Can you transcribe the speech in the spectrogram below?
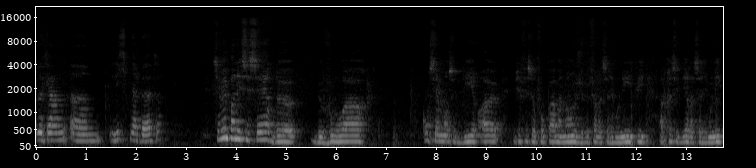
we gaan ehm, licht naar buiten. C'est même pas nécessaire de, de vouloir consciemment se dire ah, j'ai fait ce faux pas, maintenant je vais faire la cérémonie, et puis après se dire la cérémonie,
